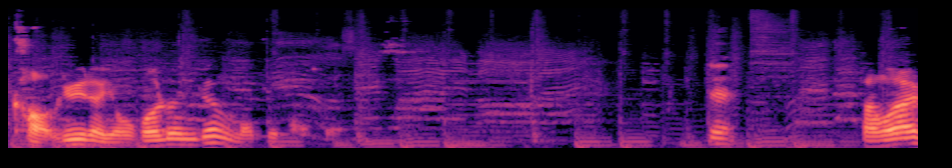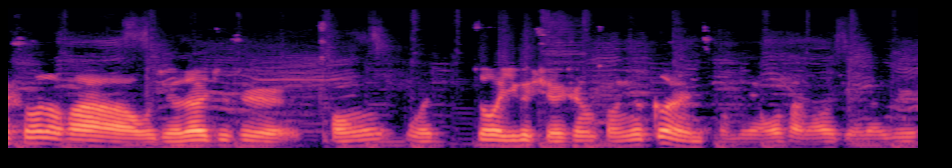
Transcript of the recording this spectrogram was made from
考虑的、有过论证的，这才是。对，反过来说的话，我觉得就是从我作为一个学生，从一个个人层面，我反倒觉得就是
